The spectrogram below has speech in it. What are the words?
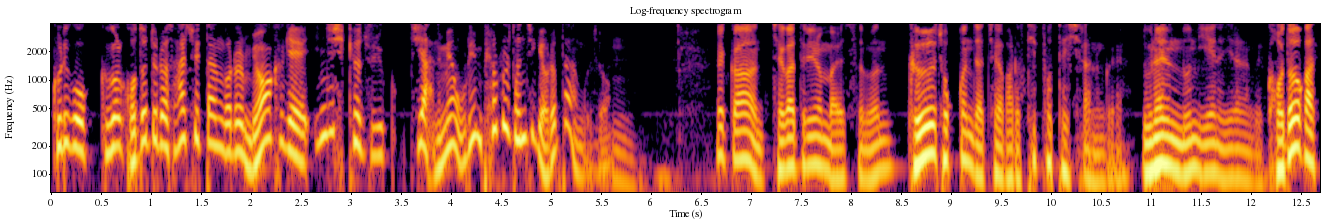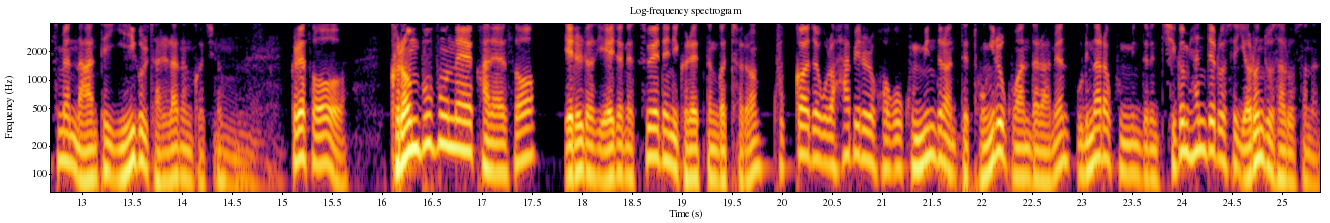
그리고 그걸 거둬들여서 할 수 있다는 거를 명확하게 인지시켜 주지 않으면 우리는 표를 던지기 어렵다는 거죠. 음. 그러니까 제가 드리는 말씀은 그 조건 자체가 바로 티포텟이라는 거예요. 눈에는 눈, 이에는 이라는 거예요. 걷어갔으면 나한테 이익을 달라는 거죠. 음. 그래서 그런 부분에 관해서 예를 들어서 예전에 스웨덴이 그랬던 것처럼 국가적으로 합의를 하고 국민들한테 동의를 구한다라면 우리나라 국민들은 지금 현재로서의 여론조사로서는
